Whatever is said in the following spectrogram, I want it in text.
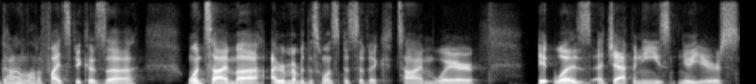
got in a lot of fights because uh, one time, uh, I remember this one specific time where it was a Japanese New Year's.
